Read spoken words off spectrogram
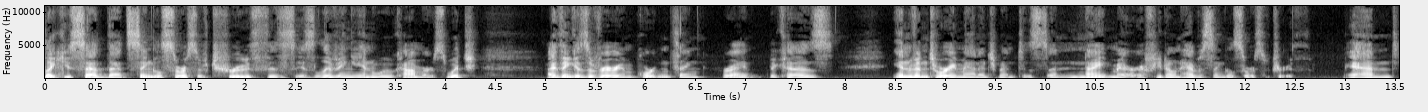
like you said, that single source of truth is is living in WooCommerce, which I think is a very important thing, right? Because inventory management is a nightmare if you don't have a single source of truth. And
